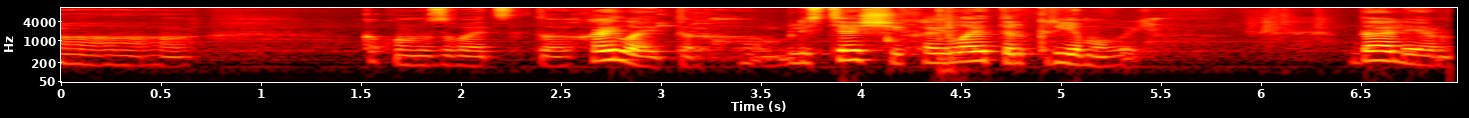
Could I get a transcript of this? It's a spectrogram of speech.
а, как он называется -то? хайлайтер, блестящий хайлайтер кремовый. Далее,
